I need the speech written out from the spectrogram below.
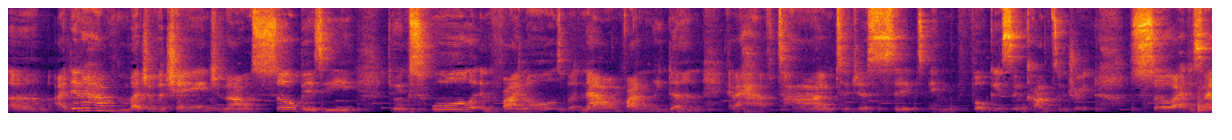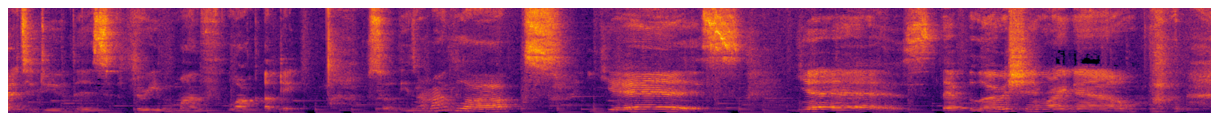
um, I didn't have much of a change and I was so busy doing school and finals but now I'm finally done and I have time to just sit and focus and concentrate. So I decided to do this three month lock update. So these are my locks. Yes. Yes. They're flourishing right now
